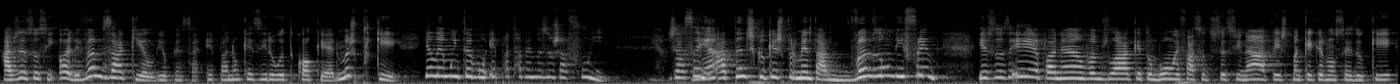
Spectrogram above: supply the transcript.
às vezes sou assim, olha, vamos àquele, e eu pensar, epá, não queres ir a outro qualquer, mas porquê? Ele é muito bom, epá, está bem, mas eu já fui. Já sei, Yeah. há tantos que eu quero experimentar, vamos a um diferente. E as pessoas epá, não, vamos lá, que é tão bom, é fácil de estacionar, tens panquecas não sei do quê.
